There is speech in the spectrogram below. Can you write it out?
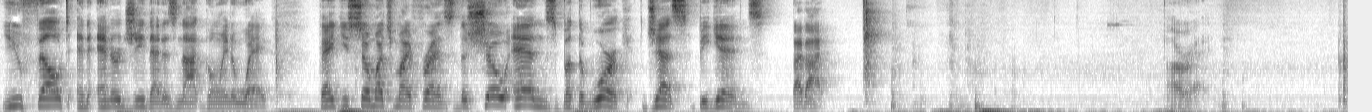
you felt an energy that is not going away. Thank you so much, my friends. The show ends, but the work just begins. Bye bye. All right.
